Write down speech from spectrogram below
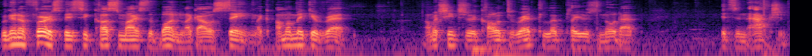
We're going to first basically customize the button like I was saying. Like I'm going to make it red. I'm going to change the color to red to let players know that it's in action.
